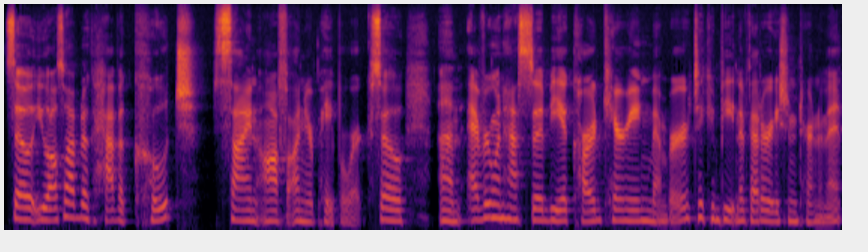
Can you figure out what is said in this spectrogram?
So you also have to have a coach sign off on your paperwork. So um, everyone has to be a card carrying member to compete in a federation tournament.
